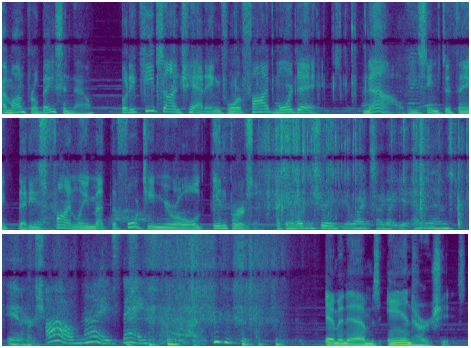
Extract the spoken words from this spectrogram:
I'm on probation now. But he keeps on chatting for five more days. Now he seems to think that he's finally met the 14-year-old in person. Okay, I wasn't sure what you liked, so I got you M&M's and Hershey. Oh, nice. Thanks. M&Ms and Hershey's.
